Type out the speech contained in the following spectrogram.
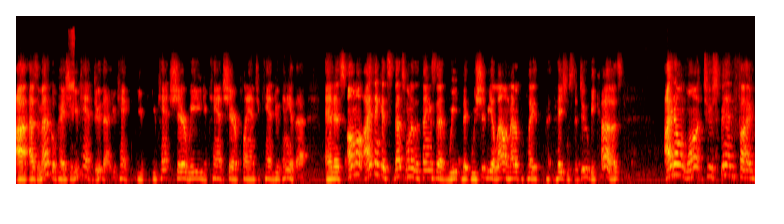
Uh, as a medical patient, you can't do that. You can't you you can't share weed. You can't share plants. You can't do any of that and it's almost i think it's that's one of the things that we that we should be allowing medical patients to do because i don't want to spend five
